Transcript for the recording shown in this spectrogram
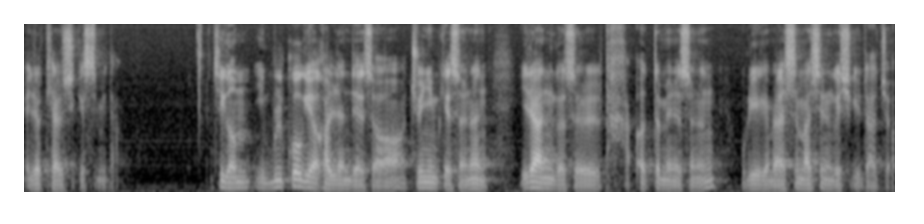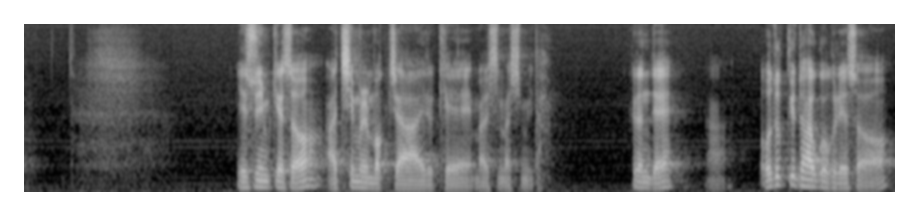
이렇게 할 수 있겠습니다. 지금 이 물고기와 관련돼서 주님께서는 이러한 것을 다 어떤 면에서는 우리에게 말씀하시는 것이기도 하죠. 예수님께서 아침을 먹자 이렇게 말씀하십니다. 그런데 아, 어둡기도 하고 그래서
